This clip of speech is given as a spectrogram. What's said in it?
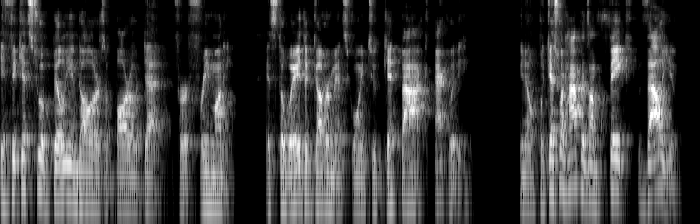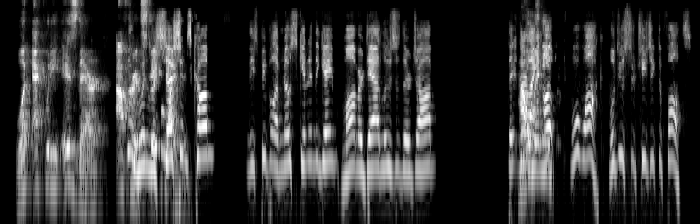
if it gets to a billion dollars of borrowed debt for free money, it's the way the government's going to get back equity. You know, but guess what happens on fake value? What equity is there after when recessions come? These people have no skin in the game. Mom or dad loses their job. They, are like, many, oh, we'll walk. We'll do strategic defaults.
